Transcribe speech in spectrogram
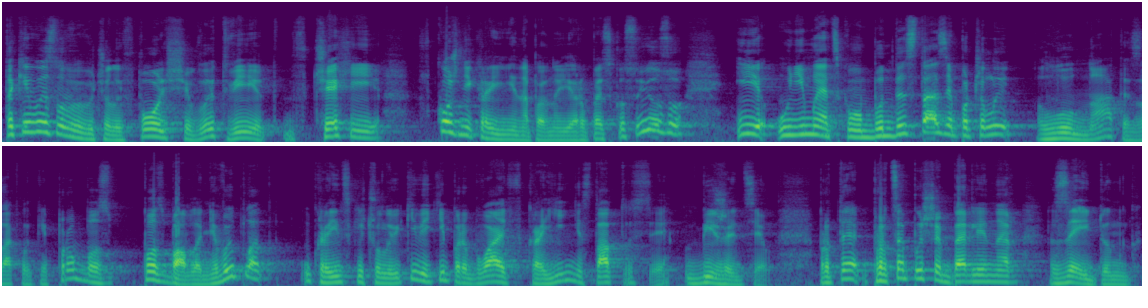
Такі вислови ви в Польщі, в Литві, в Чехії, в кожній країні, напевно, Європейського Союзу. І у німецькому Бундестазі почали лунати заклики про позбавлення виплат українських чоловіків, які перебувають в країні статусі біженців. Проте про це пише Берлінер Зейтунг.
